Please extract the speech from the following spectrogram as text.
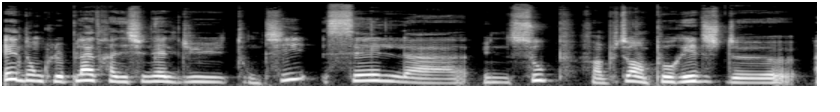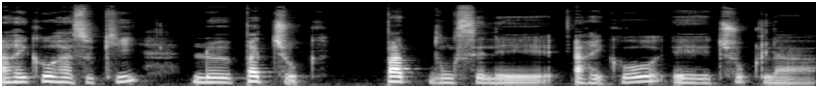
Et donc, le plat traditionnel du Tonti, c'est la, une soupe, enfin plutôt un porridge de haricots rasuki, le patchouk. Pat, donc c'est les haricots, et chouk, la,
